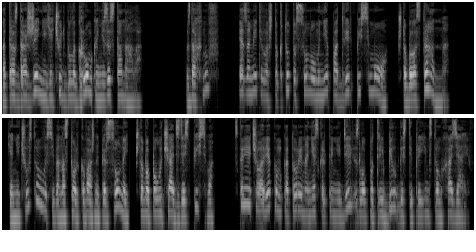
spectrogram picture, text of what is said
От раздражения я чуть было громко не застонала. Вздохнув, я заметила, что кто-то сунул мне под дверь письмо, что было странно. Я не чувствовала себя настолько важной персоной, чтобы получать здесь письма, скорее человеком, который на несколько недель злоупотребил гостеприимством хозяев.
